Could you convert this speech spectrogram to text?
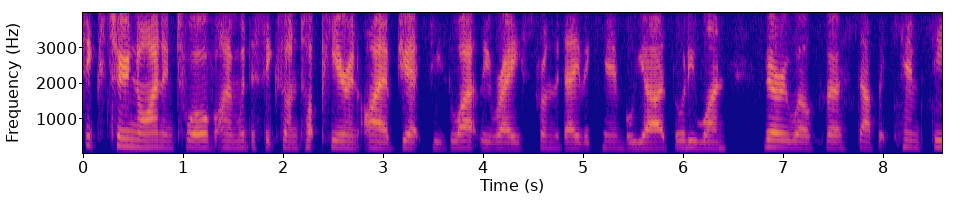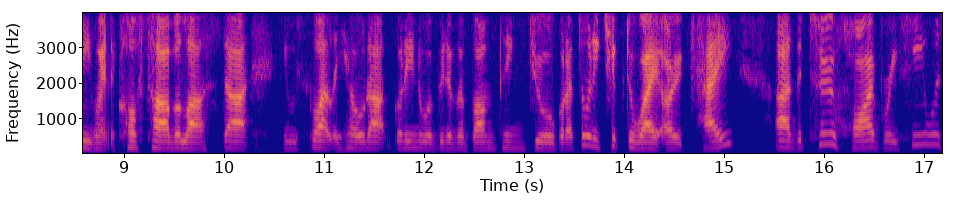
six, two, nine, and 12. I'm with the 6 on top here and I Object. He's lightly raced from the David Campbell yard. Thought he won very well first up at Kempsey. Went to Coffs Harbour last start. He was slightly held up, got into a bit of a bumping duel, but I thought he chipped away okay. Uh, the two hybrid, he was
